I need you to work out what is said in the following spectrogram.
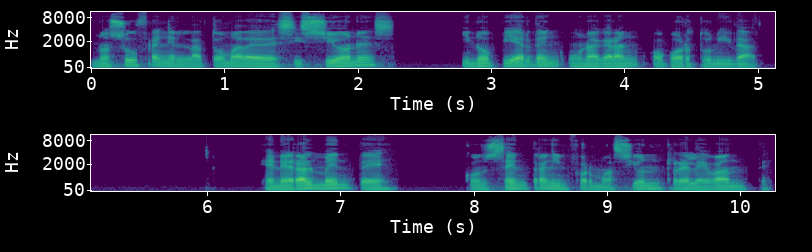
No sufren en la toma de decisiones y no pierden una gran oportunidad. Generalmente concentran información relevante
